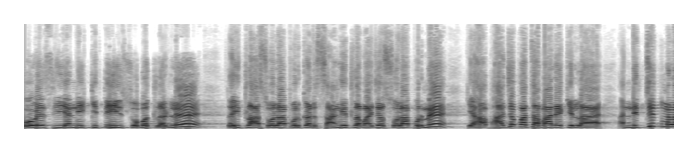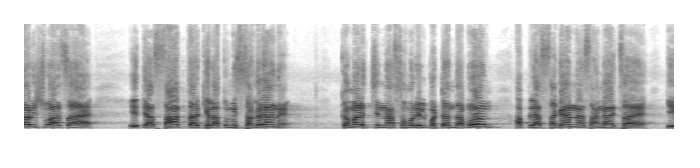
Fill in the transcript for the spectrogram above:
ओवेसी यांनी कितीही सोबत लढले तर इथला सोलापूरकर सांगितलं पाहिजे सोलापूरने की हा भाजपचा बाले किल्ला आहे. आणि निश्चित मला विश्वास आहे येत्या सात तारखेला तुम्ही सगळ्याने कमळ चिन्हासमोरील बटन दाबून आपल्या सगळ्यांना सांगायचं आहे की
